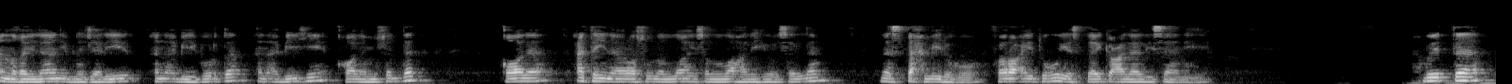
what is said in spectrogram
عن غيلان بن جرير عن أبي بردة عن أبيه قال مسدد قال أتينا رسول الله صلى الله عليه وسلم نستحمله فرأيته يستاك على لسانه bu yerda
